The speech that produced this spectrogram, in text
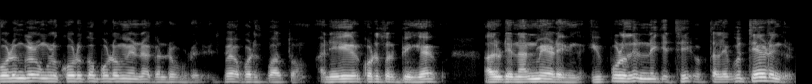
கொடுங்கள் உங்களுக்கு கொடுக்கப்படும் என்று கண்டுபிடி படுத்து பார்த்தோம். அநேகர் கொடுத்துருப்பீங்க அதனுடைய நன்மை அடைவீங்க இப்பொழுது இன்னைக்கு தே தலைப்பு தேடுங்கள்.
